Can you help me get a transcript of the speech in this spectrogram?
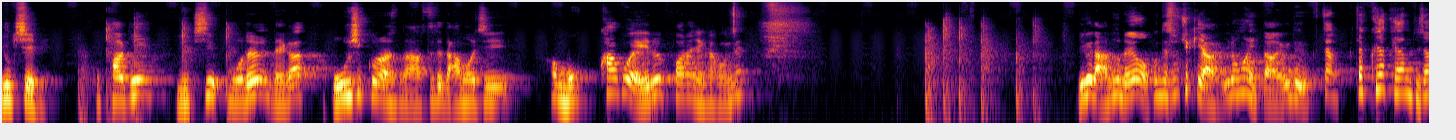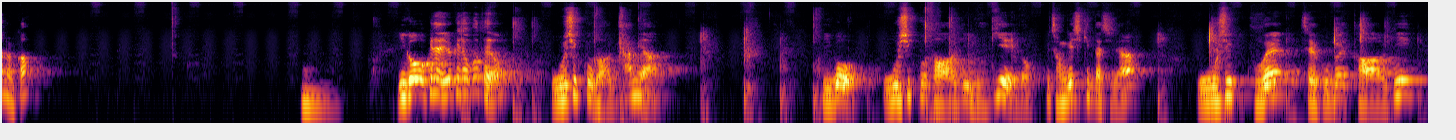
62 곱하기 65를 내가 59로 나눴을 때 나머지 어, 목하고 a를 구하는 얘기를 하고 있네? 이거 나누래요. 근데 솔직히 야 이런 건 있다. 여기도 그냥 그냥 그냥 계산하면 되지 않을까? 음. 이거 그냥 이렇게 적어도 돼요. 59 더하기 3이야. 이거 59 더하기 6이에요. 전개시킨다 치잖아. 59의 제곱에 더하기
